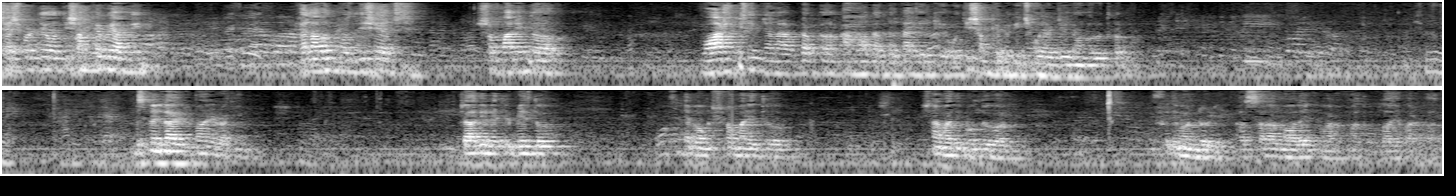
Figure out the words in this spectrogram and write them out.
শেষ পর্যায়ে অতি সংক্ষেপে আমি খেলাবত মজলিসের সম্মানিত মহাসচিব জনাব ডক্টর আহমদ আব্দুল কাদেরকে অতি সংক্ষেপে কিছু বলার জন্য অনুরোধ করব। বিসমিল্লাহ রহমান রহিম। জাতীয় নেতৃবৃন্দ এবং সম্মানিত সাংবাদিক বন্ধুগণ সুধীমণ্ডলী আসসালামু আলাইকুম রহমতুল্লাহ বারকাত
